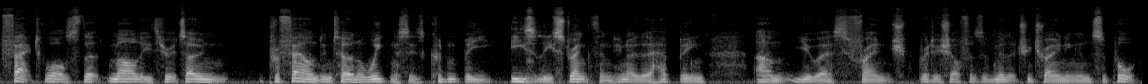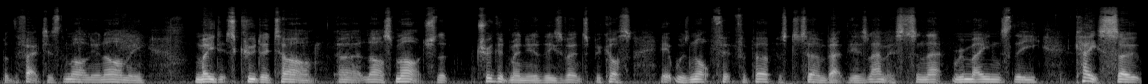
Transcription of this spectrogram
fact was that Mali, through its own profound internal weaknesses, couldn't be easily strengthened. You know, there have been um, US, French, British offers of military training and support, but the fact is the Malian army made its coup d'etat uh, last March that triggered many of these events because it was not fit for purpose to turn back the Islamists, and that remains the case. So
